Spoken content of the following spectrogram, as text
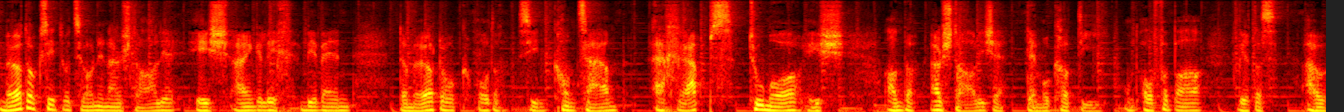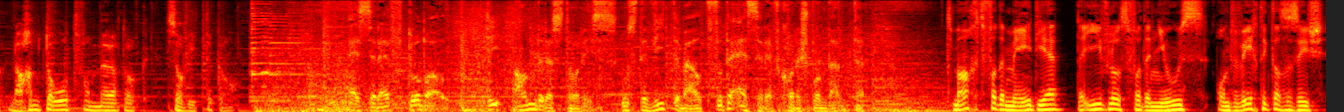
Die Murdoch-Situation in Australien ist eigentlich, wie wenn der Murdoch oder sein Konzern ein Krebstumor ist an der australischen Demokratie. Und offenbar wird das auch nach dem Tod von Murdoch so weitergehen. SRF Global. Die anderen Stories aus der weiten Welt der SRF-Korrespondenten. Die Macht der Medien, der Einfluss der News und wie wichtig das ist,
